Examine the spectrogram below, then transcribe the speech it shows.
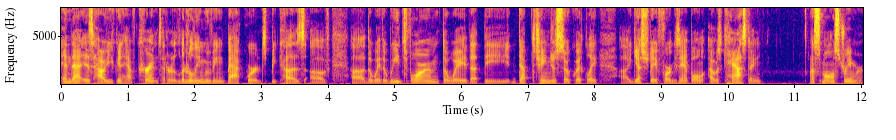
and that is how you can have currents that are literally moving backwards because of uh, the way the weeds form, the way that the depth changes so quickly. Uh, yesterday, for example, I was casting a small streamer,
